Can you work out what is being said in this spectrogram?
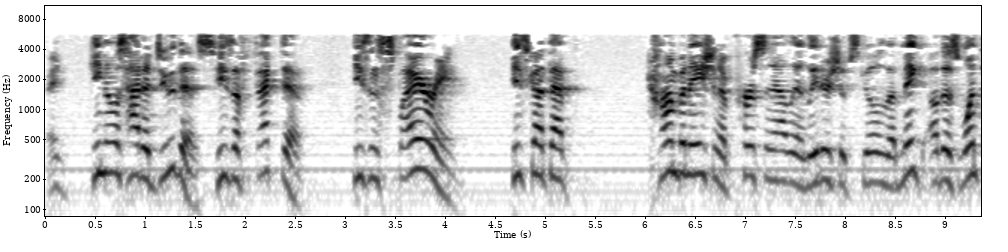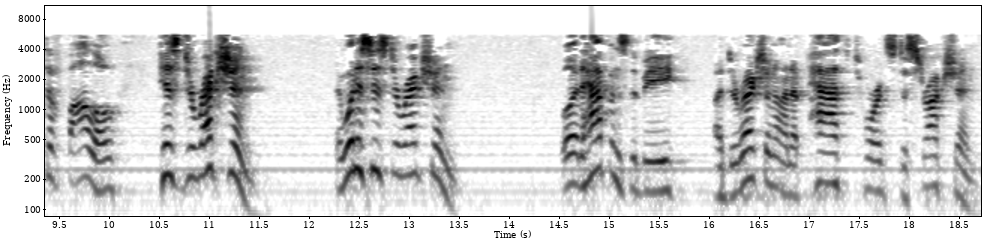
Right? He knows how to do this. He's effective. He's inspiring. He's got that combination of personality and leadership skills that make others want to follow his direction. And what is his direction? Well, it happens to be a direction on a path towards destruction.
